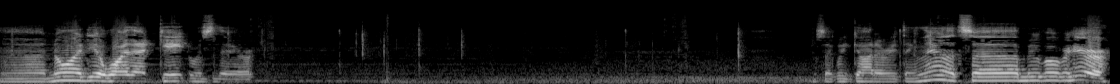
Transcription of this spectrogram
Uh, no idea why that gate was there. Looks like we got everything there. Let's uh, move over here.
